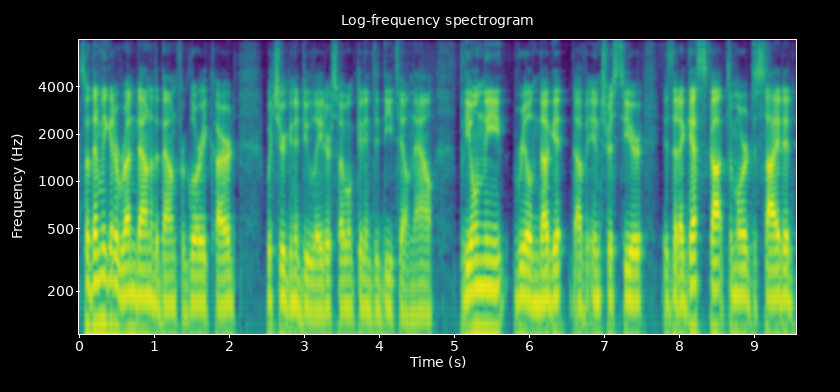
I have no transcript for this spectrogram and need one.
So then we get a rundown of the Bound for Glory card, which you're going to do later, so I won't get into detail now. But the only real nugget of interest here is that I guess Scott D'Amore decided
